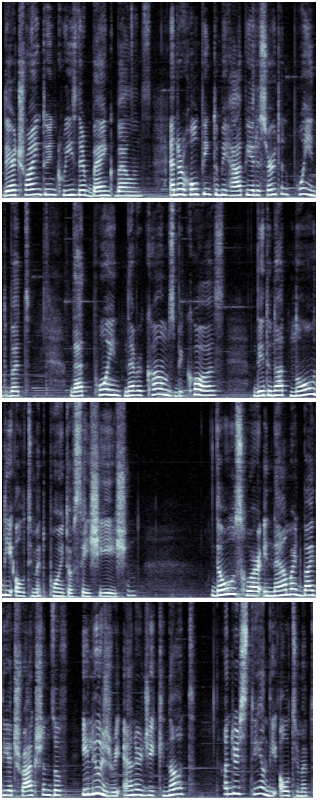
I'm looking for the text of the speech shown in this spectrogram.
They are trying to increase their bank balance and are hoping to be happy at a certain point, but that point never comes because they do not know the ultimate point of satiation. Those who are enamored by the attractions of illusory energy cannot understand the ultimate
